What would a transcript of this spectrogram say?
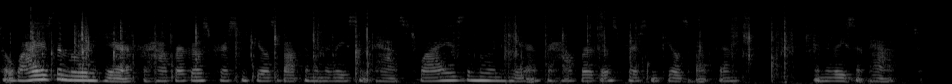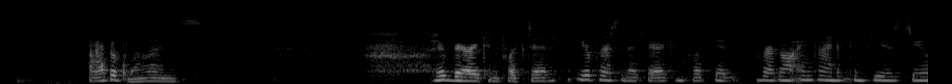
So why is the moon here for how Virgo's person feels about them in the recent past? Why is the moon here for how Virgo's person feels about them in the recent past? Five of Wands. They're very conflicted. Your person is very conflicted, Virgo, and kind of confused too.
